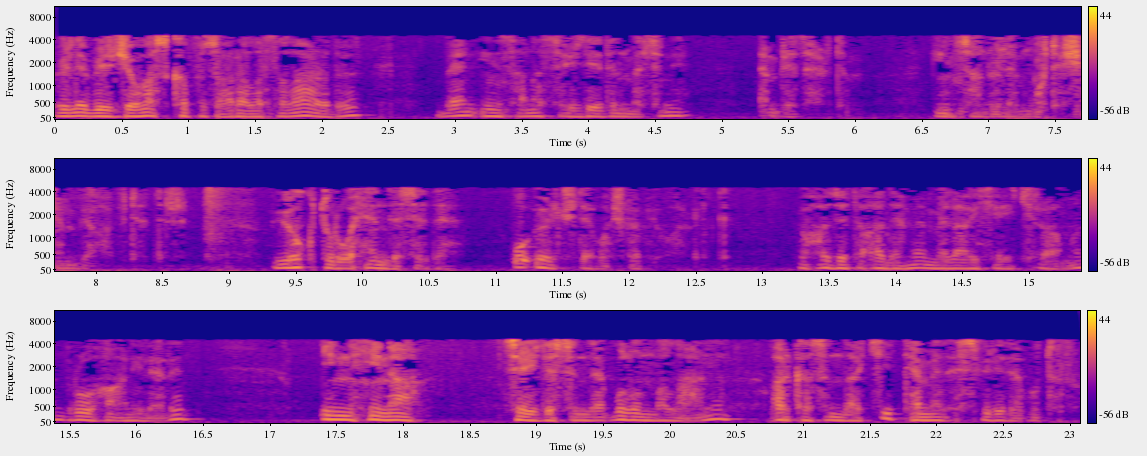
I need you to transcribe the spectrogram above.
öyle bir cevaz kapısı aralasalardı ben insana secde edilmesini emrederdim. İnsan öyle muhteşem bir abidedir. Yoktur o hendesede, o ölçüde başka bir varlık. Ve Hazreti Adem'e melaike-i kiramın, ruhanilerin inhina secdesinde bulunmalarının arkasındaki temel espri de budur.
